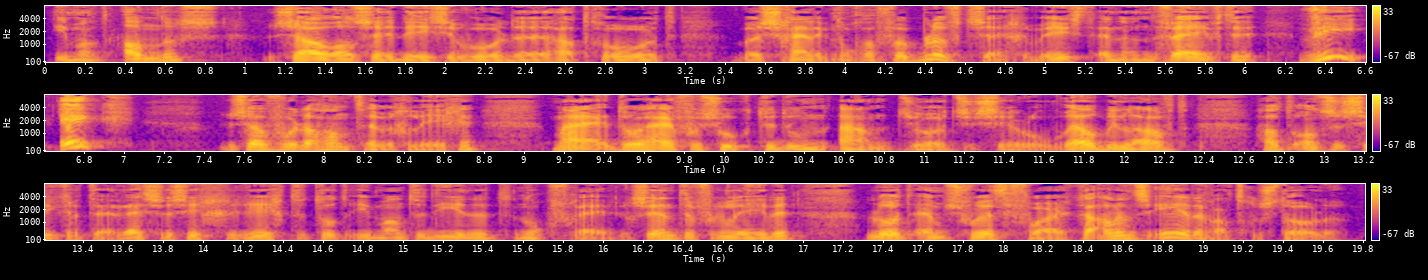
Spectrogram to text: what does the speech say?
Iemand anders zou, als hij deze woorden had gehoord, waarschijnlijk nogal verbluft zijn geweest en een vijfde, wie, ik, zou voor de hand hebben gelegen, maar door haar verzoek te doen aan George Cyril Wellbeloved, had onze secretaresse zich gericht tot iemand die in het nog vrij recente verleden Lord Emsworth varken al eens eerder had gestolen.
